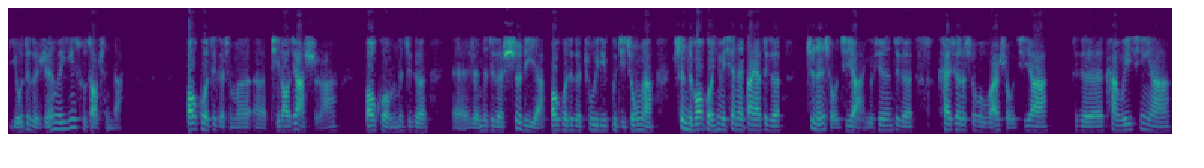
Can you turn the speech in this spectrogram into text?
由这个人为因素造成的，包括这个什么呃疲劳驾驶啊，包括我们的这个呃人的这个视力啊，包括这个注意力不集中啊，甚至包括因为现在大家这个智能手机啊，有些人这个开车的时候玩手机啊，这个看微信啊、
